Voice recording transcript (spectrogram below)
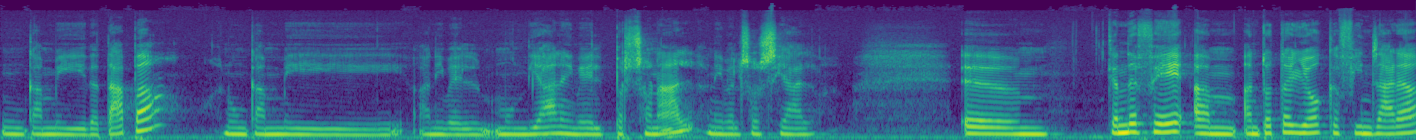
un canvi d'etapa, en un canvi a nivell mundial, a nivell personal, a nivell social. Eh, que hem de fer amb, amb tot allò que fins ara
